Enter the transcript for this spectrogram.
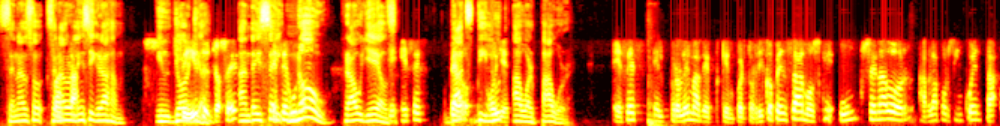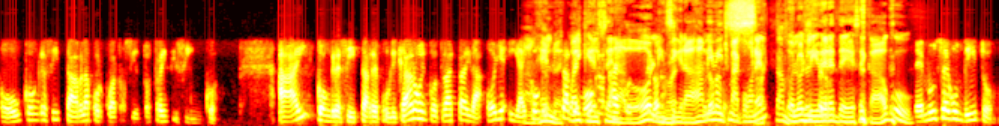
Senador, Senador Lindsey Graham in Georgia. Sí, yo sé. And they say, no, crowd yells. E-, ese That's dilute our power ese es el problema de que en Puerto Rico pensamos que un senador habla por 50 o un congresista habla por 435. Hay congresistas republicanos en contra de esta idea. Oye, y hay congresistas no es cualquier senador, Lindsey Graham y Mitch McConnell son los líderes de ese caucus. Denme un segundito.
